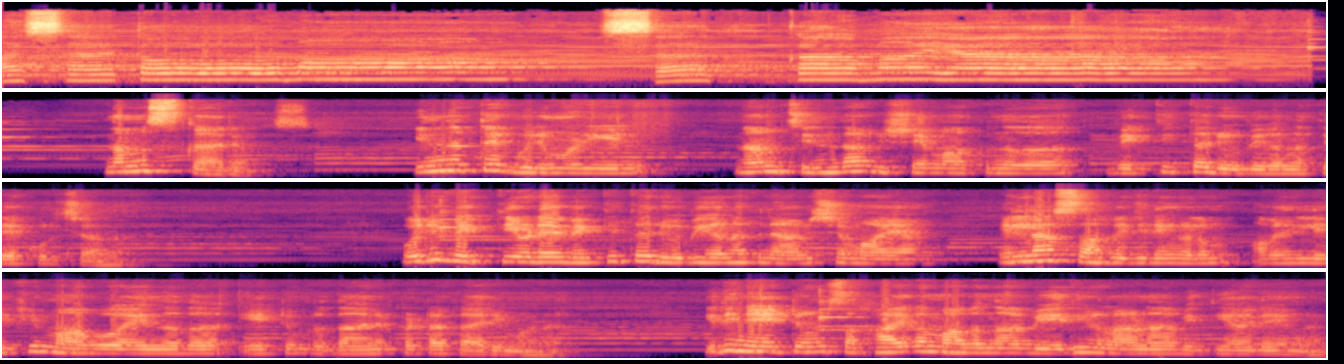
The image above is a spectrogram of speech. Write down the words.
असतो मा सत्कमय നമസ്കാരം ഇന്നത്തെ ഗുരുമൊഴിയിൽ നാം ചിന്താ വിഷയമാക്കുന്നത് വ്യക്തിത്വ രൂപീകരണത്തെക്കുറിച്ചാണ് ഒരു വ്യക്തിയുടെ വ്യക്തിത്വ രൂപീകരണത്തിന് ആവശ്യമായ എല്ലാ സാഹചര്യങ്ങളും അവന് ലഭ്യമാവുക എന്നത് ഏറ്റവും പ്രധാനപ്പെട്ട കാര്യമാണ് ഇതിന് ഏറ്റവും സഹായകമാകുന്ന വേദികളാണ് വിദ്യാലയങ്ങൾ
